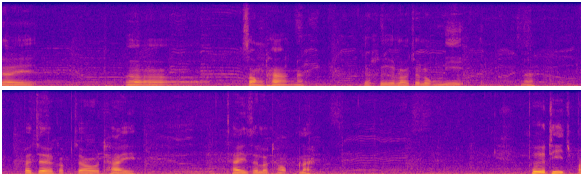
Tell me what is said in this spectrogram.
ได้สองทางนะ ก็คือเราจะลงนี่นะ ไปเจอกับเจ้าไทย ไทยเซราท็อปนะ เพื่อที่จะไป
